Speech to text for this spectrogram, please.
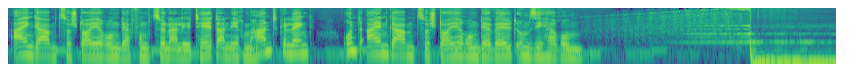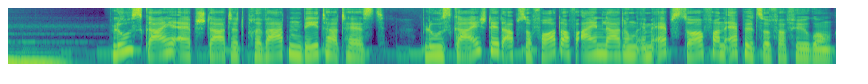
Eingaben zur Steuerung der Funktionalität an Ihrem Handgelenk und Eingaben zur Steuerung der Welt um Sie herum. Blue Sky App startet privaten Beta-Test. Blue Sky steht ab sofort auf Einladung im App Store von Apple zur Verfügung.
